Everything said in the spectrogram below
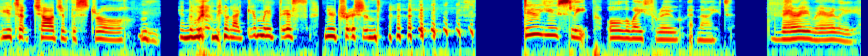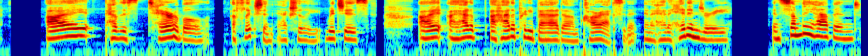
you took charge of the straw. Mm. In the womb, you're like, give me this nutrition. Do you sleep all the way through at night? Very rarely. I have this terrible affliction, actually, which is I I had a I had a pretty bad um, car accident and I had a head injury, and something happened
